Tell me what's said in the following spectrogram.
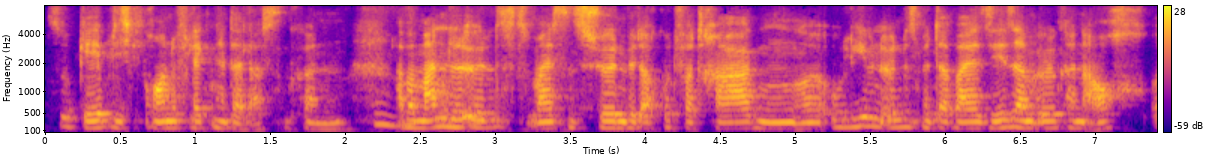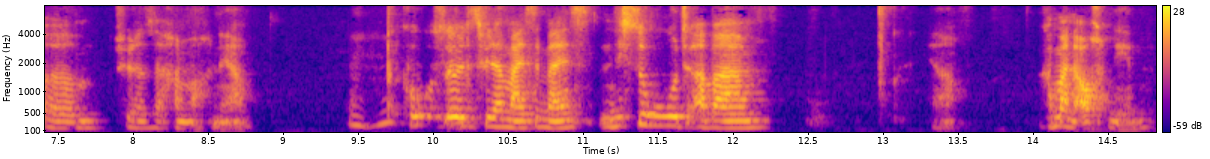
so gelblich-braune Flecken hinterlassen können. Mhm. Aber Mandelöl ist meistens schön, wird auch gut vertragen. Äh, Olivenöl ist mit dabei, Sesamöl kann auch ähm, schöne Sachen machen, ja. Mhm. Kokosöl ist wieder meist, meist nicht so gut, aber ja, kann man auch nehmen.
